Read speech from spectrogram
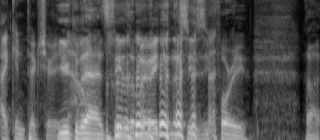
I can picture it. You now. can see, I'm making this easy for you. Uh,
